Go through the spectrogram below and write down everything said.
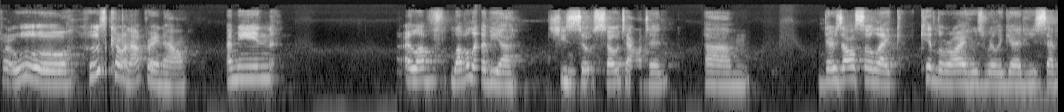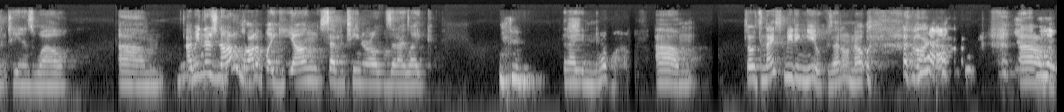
for, ooh, who's coming up right now? I mean, I love love Olivia. She's so so talented. Um, there's also like Kid LAROI, who's really good. He's 17 as well. Um, I mean, there's not a lot of like young 17 year olds that I like that I know of. Um, so it's nice meeting you because I don't know. I'm not gonna- um, like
